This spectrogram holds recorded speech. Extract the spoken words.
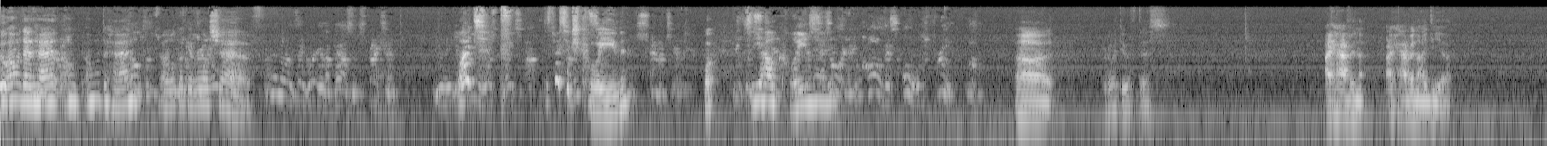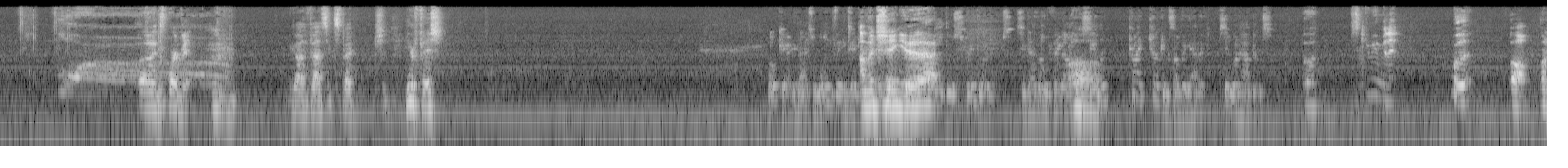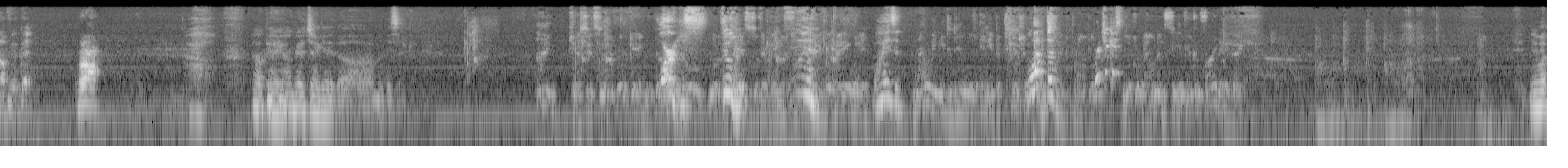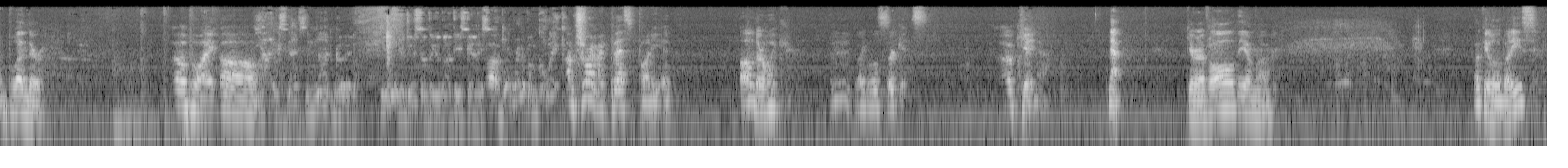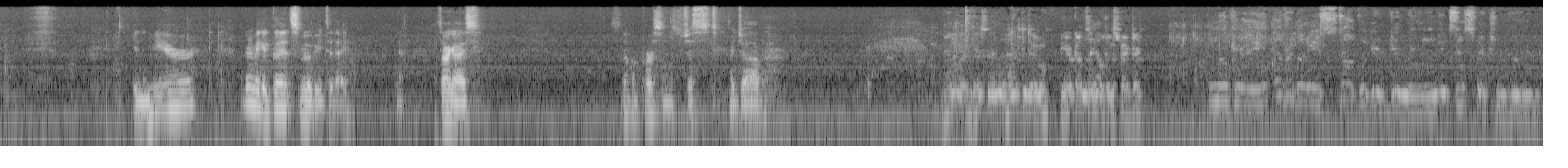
Ooh, I want that hat. I want the hat. I look like a real chef. What? this place looks clean. What? See how clean that is? Uh, what do I do with this? I have an I have an idea. Uh, it's worth it. Mm. We gotta pass inspection. Here, fish. Okay, that's one thing taken. I'm a care of. genius. Those sprinklers? See that little thing up on Oh. the ceiling? Try chucking something at it. See what happens. Uh, just give me a minute. Oh, I don't feel good. Okay, I'm gonna check it. Uh, oh, I'm gonna be sick. I guess it's not working. Work, Well, stupid. chances of there being a fire in here anyway. Why is it? Now we need to deal with any potential What the- insect problems. Where'd you guys- Look around and see if you can find anything. You know what? Blender. Oh boy. Oh. Yikes, that's not good. You need to do something about these guys. Oh. Get rid of them quick. I'm trying my best, buddy. It... Oh, they're like, like little circuits. Okay, now. Now, get rid of all the um. Uh... Okay, little buddies. Get in here. We're gonna make a good smoothie today. No, sorry guys. It's a person, It's just my job. Well, I guess that'll have to do. Here comes the health inspector. Okay, everybody stop what you're doing. It's inspection time.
